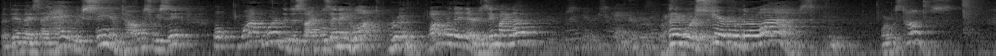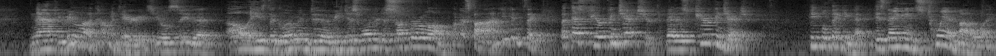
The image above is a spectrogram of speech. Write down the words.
But then they say, hey, we've seen him, Thomas. We've seen him. Well, why were the disciples in a locked room? Why were they there? Does anybody know? They were scared for their lives. Where was Thomas? Now, if you read a lot of commentaries, you'll see that, oh, he's the gloom and doom. He just wanted to suffer alone. Well, that's fine. You can think. But that's pure conjecture. That is pure conjecture. People thinking that. His name means twin, by the way.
